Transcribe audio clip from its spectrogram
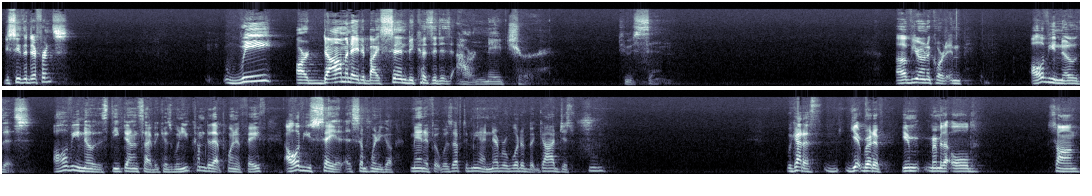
You see the difference? We are dominated by sin because it is our nature to sin. Of your own accord. And all of you know this. All of you know this deep down inside because when you come to that point of faith, all of you say it at some point. You go, man, if it was up to me, I never would have, but God just. We got to get rid of. You remember that old song?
